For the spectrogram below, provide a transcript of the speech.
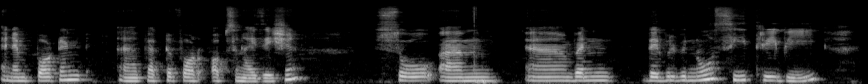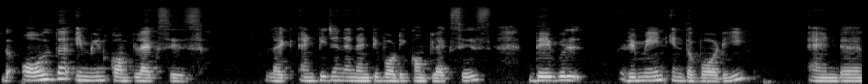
an important uh, factor for opsonization. So um, uh, when there will be no C3b, the, all the immune complexes like antigen and antibody complexes, they will remain in the body and uh,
